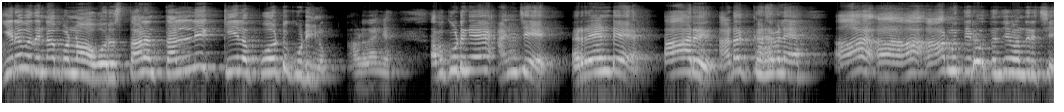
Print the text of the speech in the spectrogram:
இருபது என்ன பண்ணோம்? ஒரு ஸ்தானம் தள்ளி கீழே போட்டு கூட்டிக்கணும். அவ்வளோதாங்க அப்போ கூட்டுங்க. அஞ்சு ரெண்டு ஆறு. அடக்கடவில் அறுநூத்தி இருபத்தஞ்சு வந்துருச்சு.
